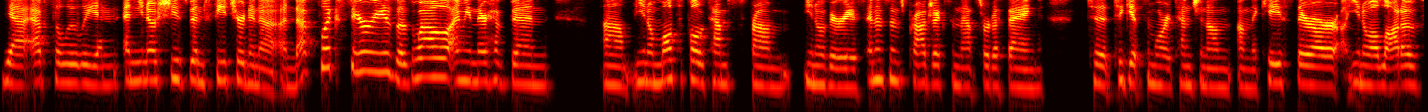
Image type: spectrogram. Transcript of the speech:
Yeah, absolutely. And and you know she's been featured in a, a Netflix series as well. I mean, there have been um, you know multiple attempts from you know various innocence projects and that sort of thing to to get some more attention on on the case. There are you know a lot of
